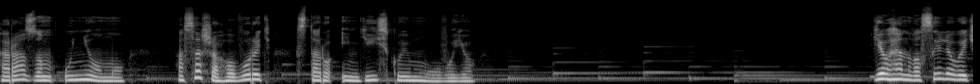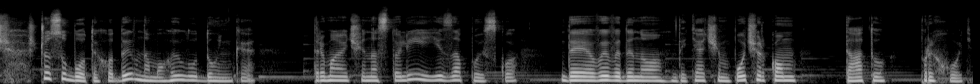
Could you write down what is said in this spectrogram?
разом у ньому, а Саша говорить староіндійською мовою. Євген Васильович щосуботи ходив на могилу доньки, тримаючи на столі її записку, де виведено дитячим почерком Тату, приходь.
